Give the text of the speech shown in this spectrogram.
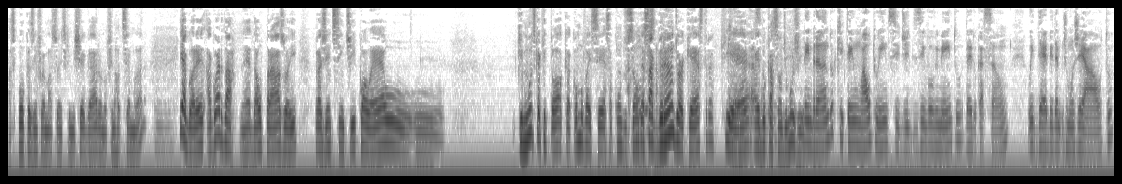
as poucas informações que me chegaram no final de semana. E agora é aguardar, né? dar o prazo aí para a gente sentir qual é o, o- que música que toca, como vai ser essa condução, A dessa condução. grande orquestra que, Que é a educação de Mogi. Lembrando que tem um alto índice de desenvolvimento da educação, o IDEB de de Mogi é alto,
